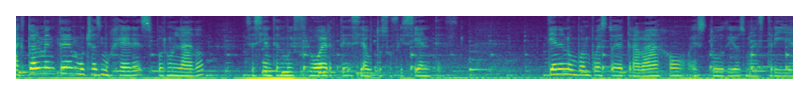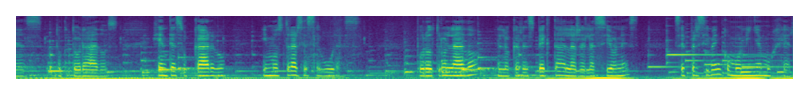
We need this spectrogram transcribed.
Actualmente muchas mujeres, por un lado, se sienten muy fuertes y autosuficientes. Tienen un buen puesto de trabajo, estudios, maestrías, doctorados, gente a su cargo y mostrarse seguras. Por otro lado, en lo que respecta a las relaciones, se perciben como niña mujer,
